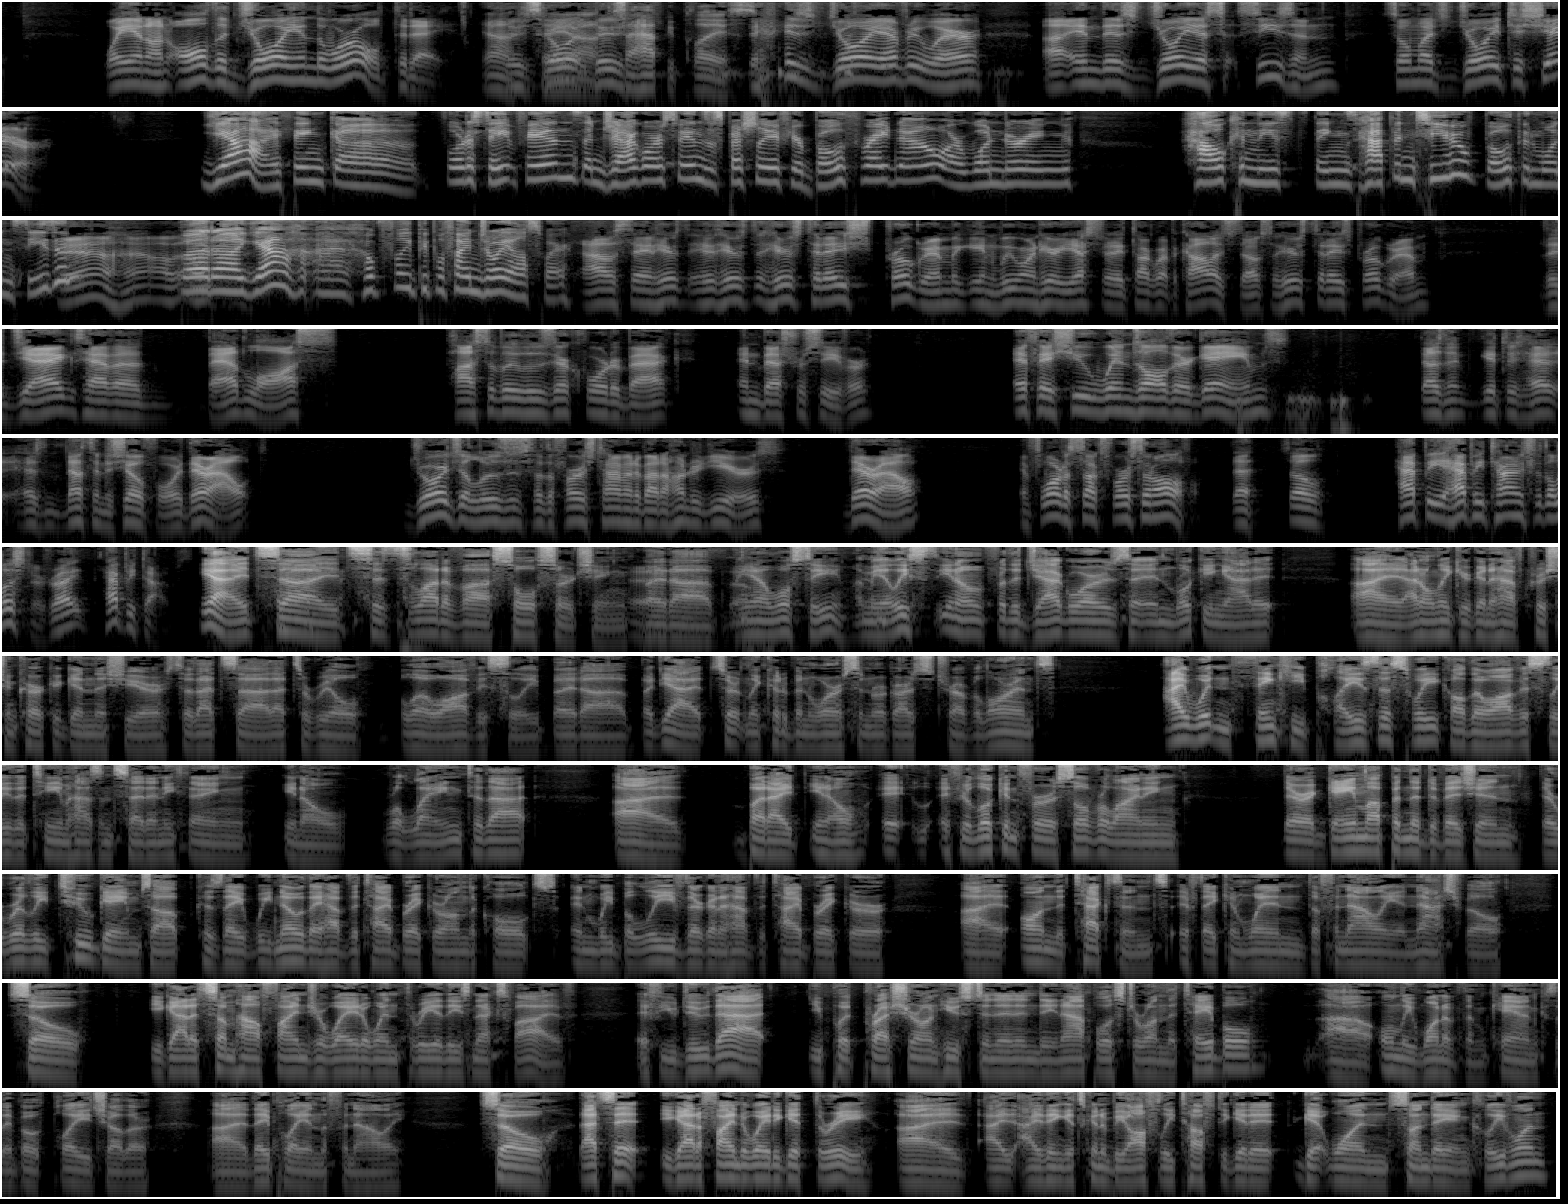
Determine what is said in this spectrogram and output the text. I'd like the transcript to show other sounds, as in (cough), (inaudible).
weigh in on all the joy in the world today. Yeah, There's it's, joy- a, uh, there's- it's a happy place. (laughs) There is joy everywhere uh, in this joyous season. So much joy to share. Yeah, I think uh, Florida State fans and Jaguars fans, especially if you're both right now, are wondering how can these things happen to you (laughs) both in one season. Yeah, yeah, But uh, yeah, uh, hopefully people find joy elsewhere. I was saying here's here's here's, the, here's today's program. Again, we weren't here yesterday to talk about the college stuff, so here's today's program. The Jags have a bad loss, possibly lose their quarterback and best receiver. FSU wins all their games, doesn't get to has, has nothing to show for it. They're out. Georgia loses for the first time in about hundred years. They're out, and Florida sucks worse than all of them. That, so happy happy times for the listeners, right? Happy times. Yeah, it's uh, it's it's a lot of uh, soul searching, Yeah, but uh, so- you know we'll see. I mean, at least you know for the Jaguars and looking at it, I I don't think you're going to have Christian Kirk again this year, so that's uh, that's a real blow, obviously. But uh, but yeah, it certainly could have been worse in regards to Trevor Lawrence. I wouldn't think he plays this week, although obviously the team hasn't said anything, you know, relaying to that. Uh, but I, you know, it, if you're looking for a silver lining, they're a game up in the division. They're really two games up because they we know they have the tiebreaker on the Colts, and we believe they're going to have the tiebreaker uh, on the Texans if they can win the finale in Nashville. So you got to somehow find your way to win three of these next five. If you do that, you put pressure on Houston and Indianapolis to run the table. Uh, only one of them can because they both play each other. Uh, they play in the finale. So that's it. You got to find a way to get three. Uh, I I think it's going to be awfully tough to get it get one Sunday in Cleveland.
